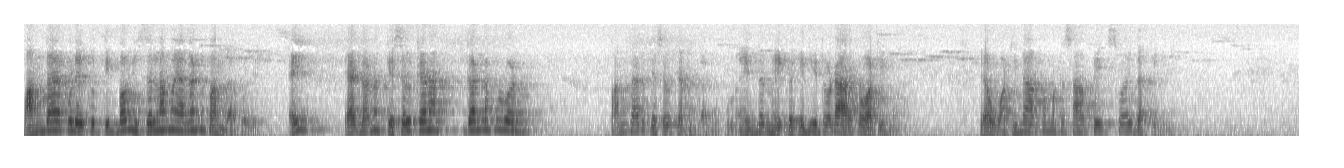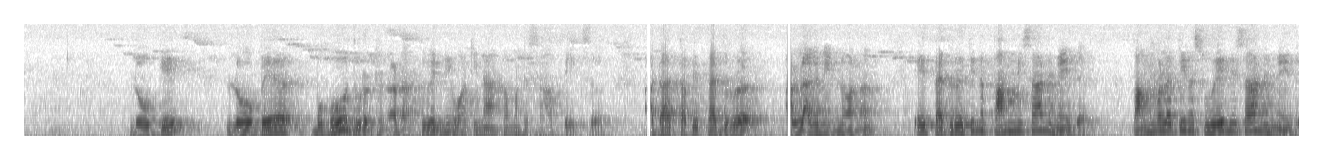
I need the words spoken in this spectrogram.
පන්දා කොලයකුත් තිබ්බම ඉස්සෙල්ලාම යගන්නේ පන්දා කොලේ. ඇයි? එයා ගන්න කෙසල් කනක් ගන්න පුළුවන්. පන්දාට කෙසල් කනක් ගන්න පුළුවන්. එහෙනම් මේ එක ගෙඩියට වඩා අරක වටිනවා. එයා වටිනාකමට සාපේක්ෂවයි දකින්නේ. ලෝකේ ලෝභය බොහෝ දුරට නඩත්තු වෙන්නේ වටිනාකමට සාපේක්ෂව. අදත් අපි පැදුර අල්ලාගෙන ඉන්නවනම් ඒ පැදුරේ තියෙන පන් නිසා නෙමෙයිද? පන් වල තියෙන සුවේ නිසා නෙමෙයිද?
